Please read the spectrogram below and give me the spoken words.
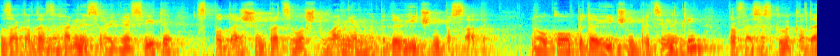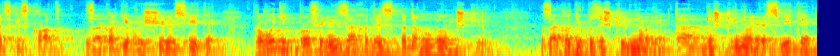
в закладах загальної середньої освіти з подальшим працевлаштуванням на педагогічні посади. Науково-педагогічні працівники, професорсько-викладацький склад закладів вищої освіти проводять профільні заходи з педагогами шкіл, закладів позашкільної та дошкільної освіти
